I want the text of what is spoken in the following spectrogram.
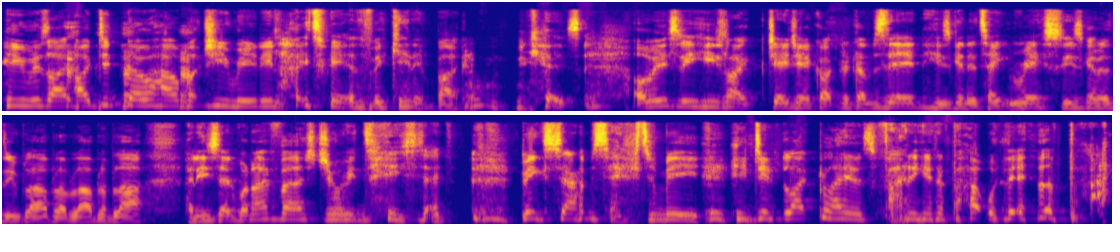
He was like, I didn't know how much he really liked me at the beginning, but because obviously he's like, JJ Okocha comes in, he's going to take risks, he's going to do blah, blah, blah, blah, blah. And he said, when I first joined, he said, Big Sam said to me, he didn't like players fanning about with it at the back.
